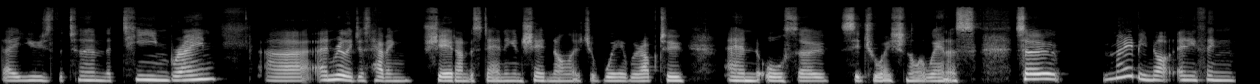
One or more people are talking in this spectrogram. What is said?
They use the term the team brain, uh, and really just having shared understanding and shared knowledge of where we're up to, and also situational awareness. So, maybe not anything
